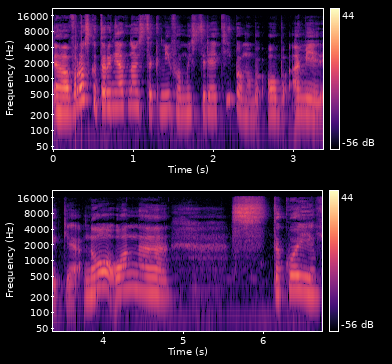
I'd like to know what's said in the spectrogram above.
а, вопрос, который не относится к мифам и стереотипам об, об Америке, но он э, такой,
